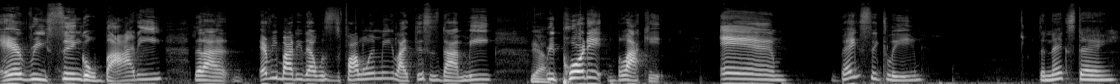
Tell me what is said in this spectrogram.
every single body that I, everybody that was following me, like this is not me. Yeah. Report it, block it, and basically, the next day,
